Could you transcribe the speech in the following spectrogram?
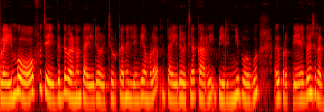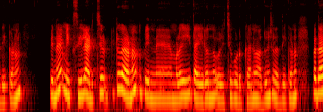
ഫ്ലെയിം ഓഫ് ചെയ്തിട്ട് വേണം തൈര് ഒഴിച്ചു കൊടുക്കാൻ. ഇല്ലെങ്കിൽ നമ്മൾ തൈര് ഒഴിച്ചാൽ കറി പിരിഞ്ഞു പോകും. അത് പ്രത്യേകം ശ്രദ്ധിക്കണം. പിന്നെ മിക്സിയിൽ അടിച്ചിട്ട് വേണം പിന്നെ നമ്മൾ ഈ തൈരൊന്ന് ഒഴിച്ച് കൊടുക്കാനും. അതും ശ്രദ്ധിക്കണം. ഇപ്പോൾ ഇതാ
